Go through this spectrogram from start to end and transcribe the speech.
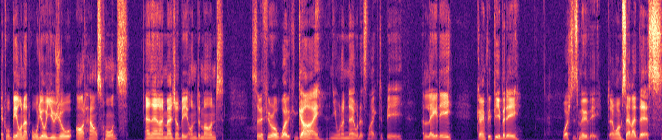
It will be on at all your usual art house haunts, and then I imagine it'll be on demand. So if you're a woke guy and you want to know what it's like to be a lady going through puberty, watch this movie. Don't I'm saying it like this.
